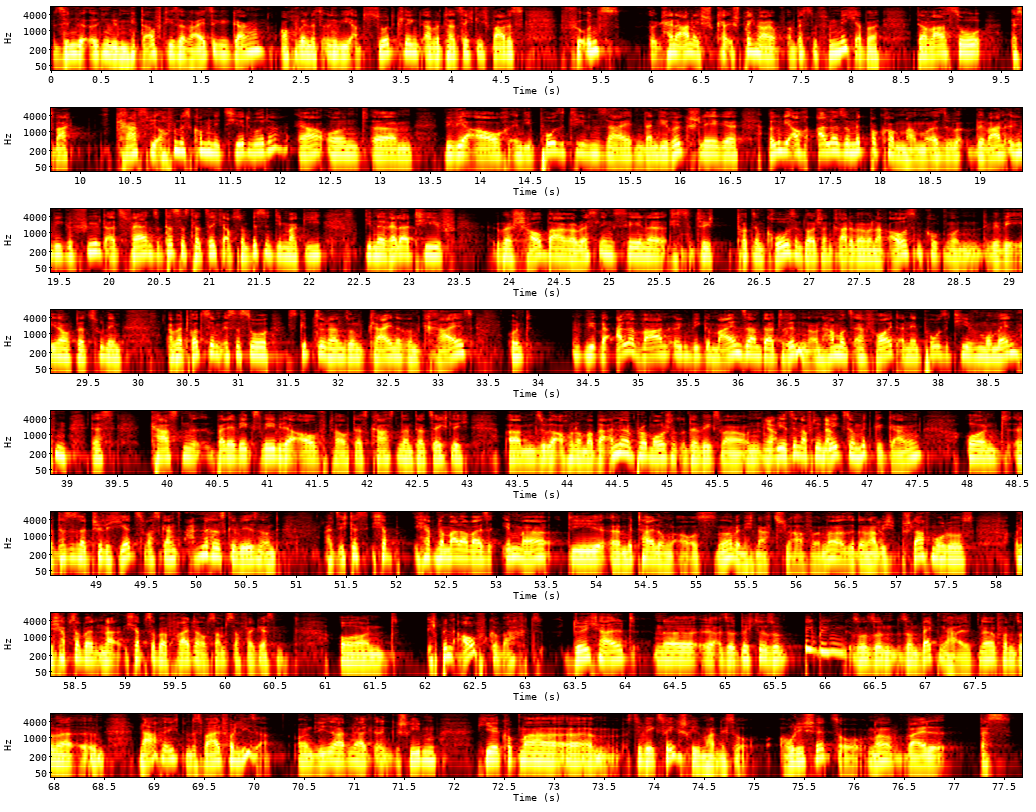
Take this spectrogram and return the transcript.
sind wir irgendwie mit auf diese Reise gegangen, auch wenn das irgendwie absurd klingt, aber tatsächlich war das für uns, äh, keine Ahnung, ich, ich spreche mal am besten für mich, aber da war es so, es war krass, wie offen das kommuniziert wurde, ja, und ähm, wie wir auch in die positiven Seiten, dann die Rückschläge irgendwie auch alle so mitbekommen haben. Also wir waren irgendwie gefühlt als Fans, und das ist tatsächlich auch so ein bisschen die Magie, die eine relativ überschaubare Wrestling-Szene, die ist natürlich trotzdem groß in Deutschland, gerade wenn wir nach außen gucken und die WWE noch dazu nehmen. Aber trotzdem ist es so, es gibt so dann so einen kleineren Kreis und wir, wir alle waren irgendwie gemeinsam da drin und haben uns erfreut an den positiven Momenten, dass Carsten bei der WXW wieder auftaucht, dass Carsten dann tatsächlich ähm, sogar auch nochmal bei anderen Promotions unterwegs war. Und ja. wir sind auf dem ja. Weg so mitgegangen. Und äh, das ist natürlich jetzt was ganz anderes gewesen. Und als ich das, ich habe ich hab normalerweise immer die äh, Mitteilung aus, ne, wenn ich nachts schlafe. Ne? Also dann habe ich Schlafmodus und ich habe es aber, na, ich habe es aber Freitag auf Samstag vergessen. Und ich bin aufgewacht durch halt eine, äh, also durch so ein Bing Bing, so, so, ein, so ein Wecken halt, ne, von so einer äh, Nachricht und das war halt von Lisa. Und Lisa hat mir halt äh, geschrieben, hier guck mal, ähm, was die WXW geschrieben hat. Nicht so, holy shit, so, ne, weil das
